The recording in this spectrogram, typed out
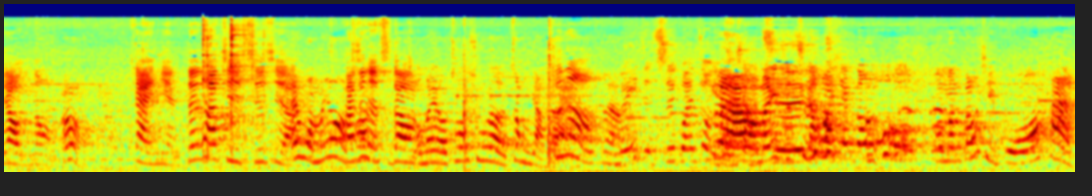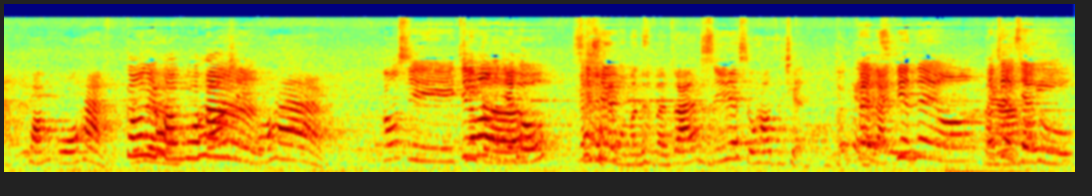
掉的那种嗯，概念但是它其实吃起来哎我们有还是能吃到我们有抽出了中奖的。真的我们一直吃观众对啊我们一直吃。会先公布。我们恭喜博汉黄博汉恭喜黄博汉恭喜博汉恭喜记得帮我们截图。谢谢我们的粉砖十一月十五号之前。可以来店内哦。那记得截图。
